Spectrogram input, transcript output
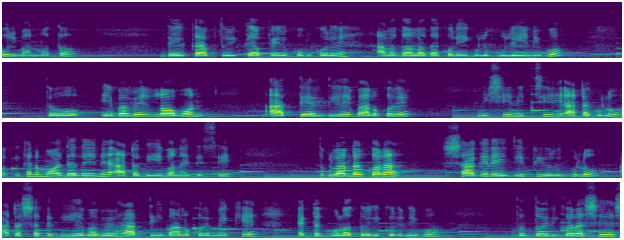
পরিমাণ মতো। দেড় কাপ, দুই কাপ এরকম করে আলাদা আলাদা করে এগুলো গুলিয়ে নেব। তো এভাবে লবণ আর তেল দিয়ে ভালো করে মিশিয়ে নিচ্ছি আটাগুলো। এখানে ময়দা দিয়ে এনে আটা দিয়ে বানাইতেছি। তো ব্লান্ডার করা শাকের এই যে পিউরিগুলো আটার সাথে দিয়ে এভাবে হাত দিয়ে ভালো করে মেখে একটা গোলা তৈরি করে নিব। তো তৈরি করা শেষ।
